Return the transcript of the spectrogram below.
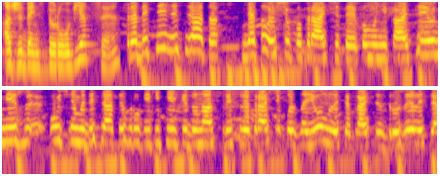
адже День здоров'я це Традиційне свято для того, щоб покращити комунікацію між учнями 10 груп, які тільки до нас прийшли, краще познайомилися, краще здружилися.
